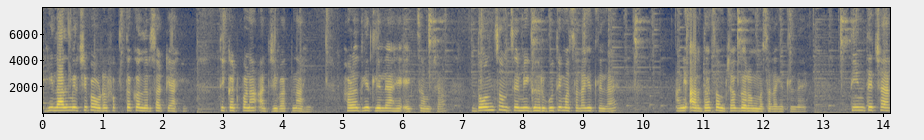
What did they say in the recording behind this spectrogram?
ही लाल मिरची पावडर फक्त कलरसाठी आहे. तिखटपणा अजिबात नाही. हळद घेतलेली आहे एक चमचा. दोन चमचे मी घरगुती मसाला घेतलेला आहे. आणि अर्धा चमचा गरम मसाला घेतलेला आहे. तीन ते चार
